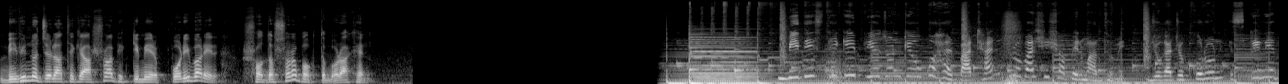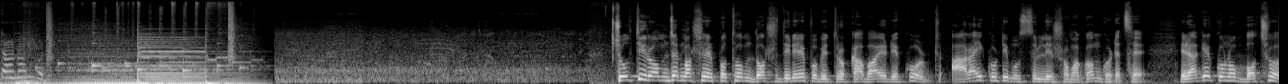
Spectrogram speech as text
বিভিন্ন জেলা থেকে আসা ভিকটিমের পরিবারের সদস্যরা বক্তব্য রাখেন। বিদেশ থেকে প্রিয়জনকে উপহার পাঠান প্রবাসী শপের মাধ্যমে। যোগাযোগ করুন স্ক্রিনে দেওয়া নম্বরে। চলতি রমজান মাসের প্রথম দশ দিনে পবিত্র কাবায় রেকর্ড আড়াই কোটি মুসল্লির সমাগম ঘটেছে। এর আগে কোনো বছর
